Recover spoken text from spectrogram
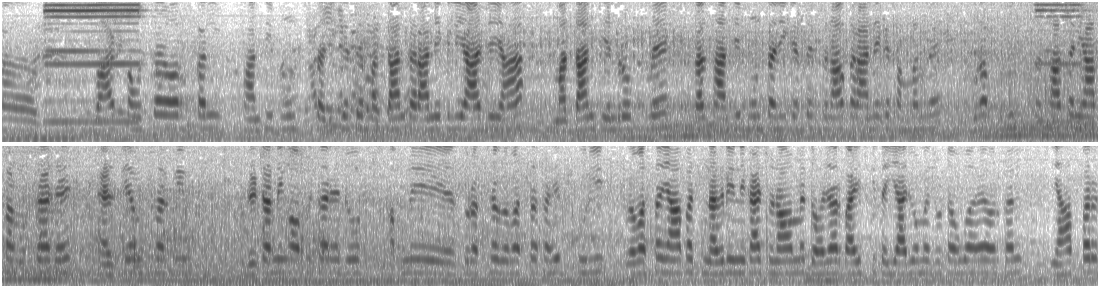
वार्ड पहुंचकर और कल शांतिपूर्ण तरीके से मतदान कराने के लिए आज यहाँ मतदान केंद्रों में कल शांतिपूर्ण तरीके से चुनाव कराने के संबंध में पूरा पुलिस प्रशासन यहाँ पर मुस्तैद है। एस एसडीएम सर भी रिटर्निंग ऑफिसर है जो अपने सुरक्षा व्यवस्था सहित पूरी व्यवस्था यहाँ पर नगरीय निकाय चुनाव में 2022 की तैयारियों में जुटा हुआ है और कल यहाँ पर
